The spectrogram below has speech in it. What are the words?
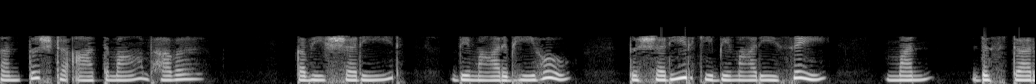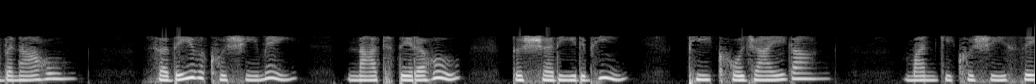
संतुष्ट आत्मा भव। कभी शरीर बीमार भी हो तो शरीर की बीमारी से मन डिस्टर्ब ना हो। सदैव खुशी में नाचते रहो तो शरीर भी ठीक हो जाएगा। मन की खुशी से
